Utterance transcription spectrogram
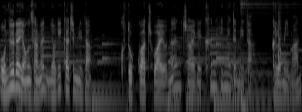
오늘의 영상은 여기까지입니다. 구독과 좋아요는 저에게 큰 힘이 됩니다. 그럼 이만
